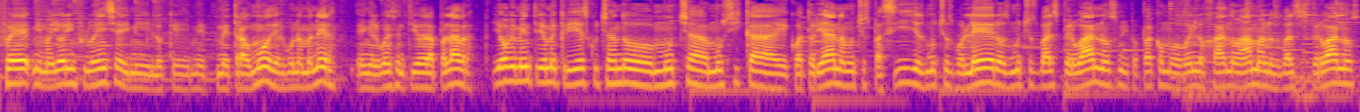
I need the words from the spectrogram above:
fue mi mayor influencia y mi, lo que me, traumó de alguna manera, en el buen sentido de la palabra. Y obviamente yo me crié escuchando mucha música ecuatoriana, muchos pasillos, muchos boleros, muchos vals peruanos. Mi papá como buen lojano ama los valses peruanos.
